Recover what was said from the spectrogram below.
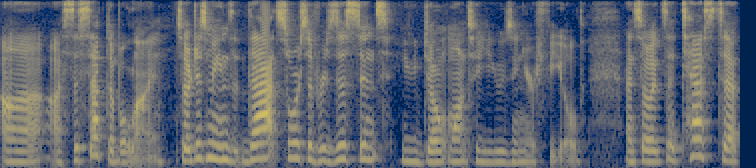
uh, a susceptible line. So it just means that source of resistance you don't want to use in your field. And so it's a test to,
